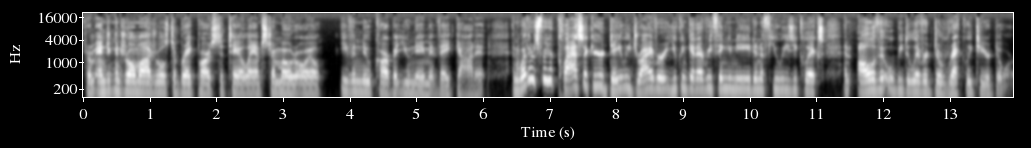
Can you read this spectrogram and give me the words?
From engine control modules to brake parts to tail lamps to motor oil, even new carpet, you name it, they got it. And whether it's for your classic or your daily driver, you can get everything you need in a few easy clicks, and all of it will be delivered directly to your door.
